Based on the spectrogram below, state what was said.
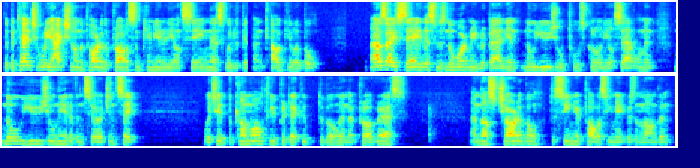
The potential reaction on the part of the Protestant community on seeing this would have been incalculable. As I say, this was no ordinary rebellion, no usual post colonial settlement, no usual native insurgency which had become all too predictable in their progress, and thus chartable to senior policymakers in London.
